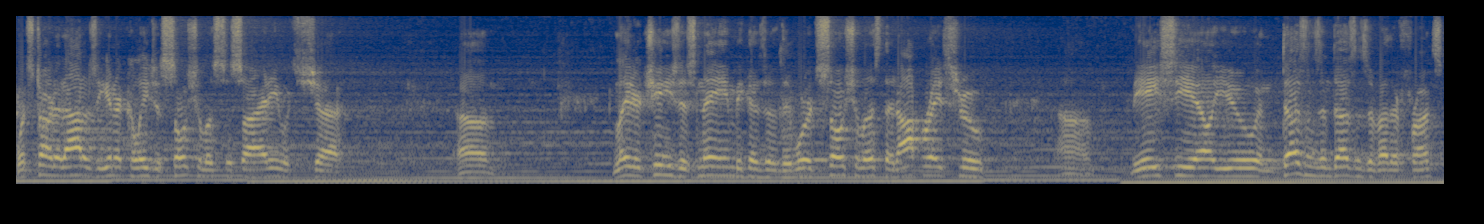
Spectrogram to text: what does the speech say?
what started out as the Intercollegiate Socialist Society, which uh, uh, later changed its name because of the word socialist, that operates through uh, the ACLU and dozens and dozens of other fronts,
